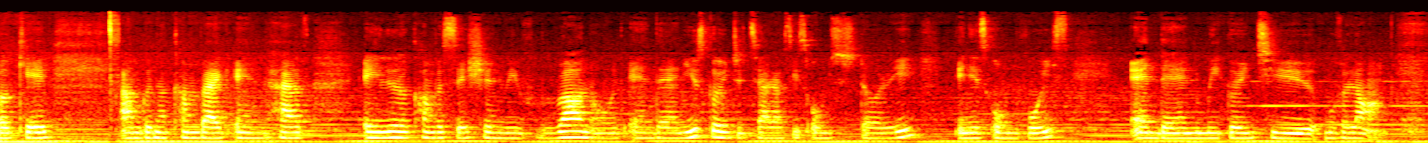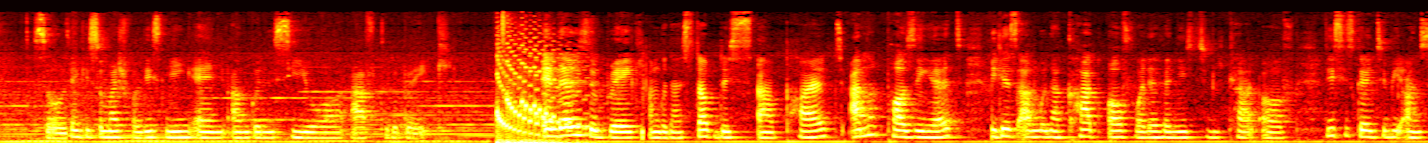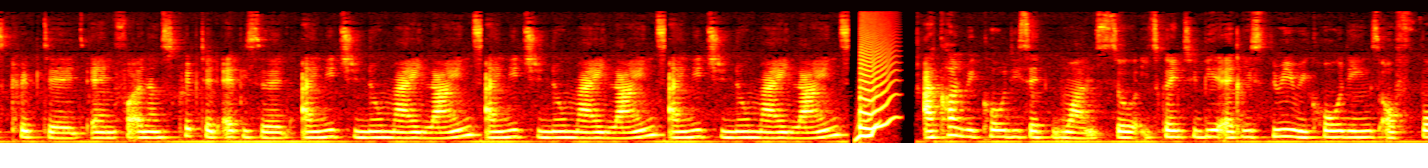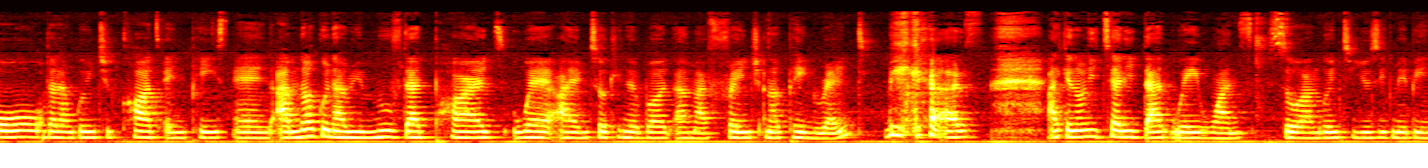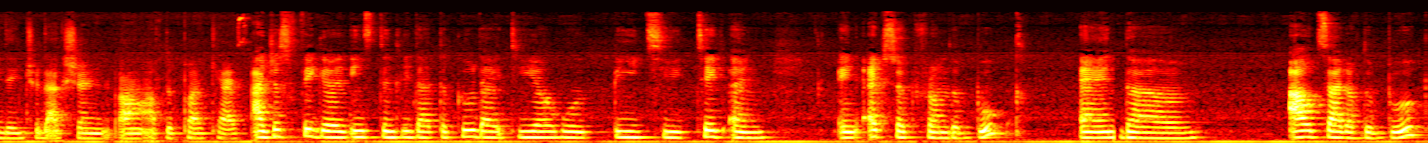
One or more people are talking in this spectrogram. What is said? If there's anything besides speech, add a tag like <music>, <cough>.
Okay, I'm gonna come back and have a little conversation with Ronald, and then he's going to tell us his own story in his own voice, and then we're going to move along. So, thank you so much for listening, and I'm to see you all after the break. And there is a break. I'm gonna stop this uh, part. I'm not pausing it because I'm gonna cut off whatever needs to be cut off this is going to be unscripted, and for an unscripted episode, I need to know my lines. I need to know my lines. I need to know my lines. I can't record this at once, so it's going to be at least three recordings of four that I'm going to cut and paste. And I'm not gonna remove that part where I'm talking about uh, my French not paying rent <laughs> because I can only tell it that way once so I'm going to use it maybe in the introduction uh, of the podcast. I just figured instantly that the good idea would be to take an an excerpt from the book and the outside of the book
